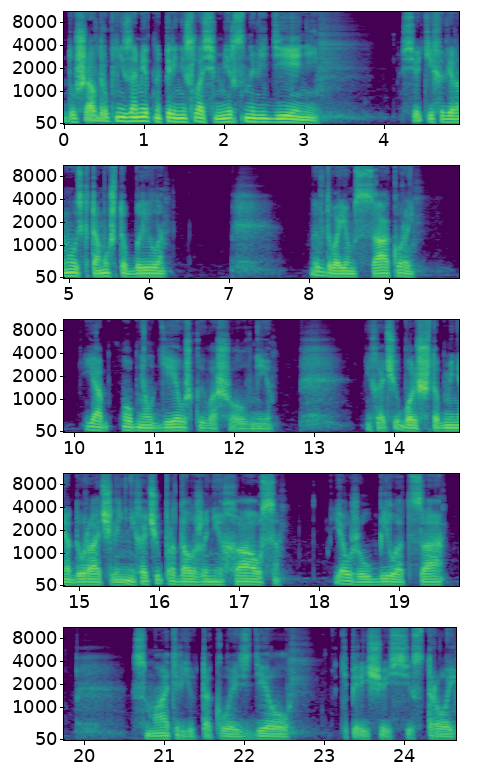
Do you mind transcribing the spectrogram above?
Душа вдруг незаметно перенеслась в мир сновидений. Все тихо вернулось к тому, что было. Мы вдвоем с Сакурой. Я обнял девушку и вошел в нее. Не хочу больше, чтобы меня дурачили. Не хочу продолжения хаоса. Я уже убил отца. С матерью такое сделал. Теперь еще и с сестрой.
